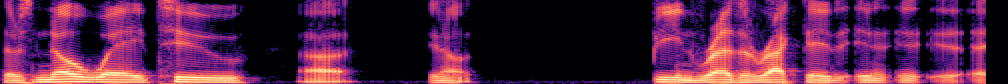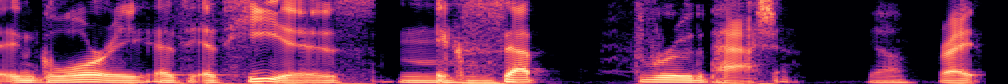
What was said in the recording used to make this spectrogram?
there's no way to uh, you know being resurrected in, in, in glory as as He is, except through the passion Yeah. right?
